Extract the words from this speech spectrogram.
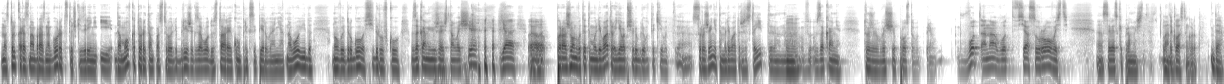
настолько разнообразный город с точки зрения и домов, которые там построили, ближе к заводу старые комплексы первые, они одного вида, новые другого, в Сидоровку, в Закаме уезжаешь, там вообще. Я э, поражен вот этому элеватору. Я вообще люблю вот такие вот э, сооружения. Там элеватор же стоит э, в Закаме. Тоже вообще просто вот прям вот она, вот вся суровость советской промышленности. Ладно. Это классный город. Да.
